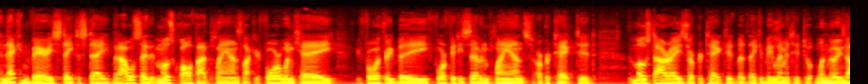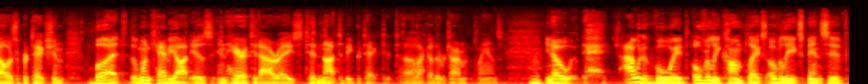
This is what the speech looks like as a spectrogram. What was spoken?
And that can vary state to state, but I will say that most qualified plans, like your 401k, your 403b, 457 plans, are protected. Most IRAs are protected, but they can be limited to $1 million of protection. But the one caveat is inherited IRAs tend not to be protected uh, wow. like other retirement plans. Hmm. You know, I would avoid overly complex, overly expensive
